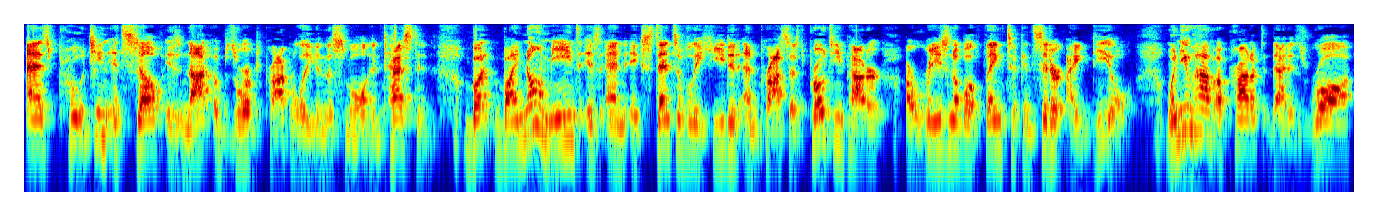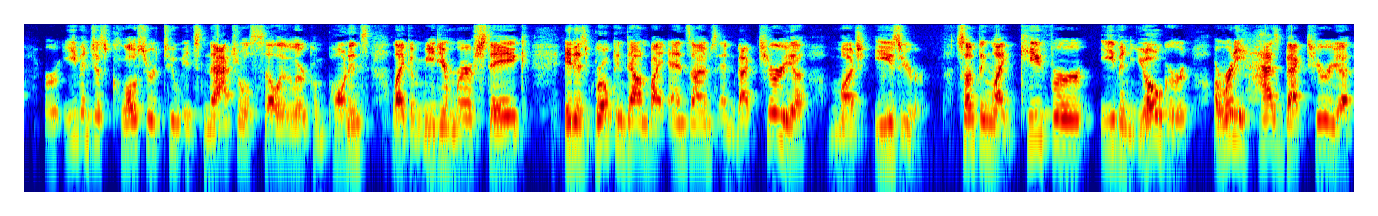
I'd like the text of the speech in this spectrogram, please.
as protein itself is not absorbed properly in the small intestine. But by no means is an extensively heated and processed protein powder a reasonable thing to consider ideal. When you have a product that is raw, or even just closer to its natural cellular components like a medium rare steak, it is broken down by enzymes and bacteria much easier. Something like kefir, even yogurt, already has bacteria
